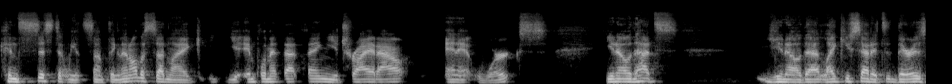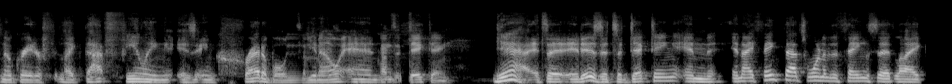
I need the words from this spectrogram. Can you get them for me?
consistently at something, then all of a sudden, like you implement that thing, you try it out and it works you know that's you know that like you said it's there is no greater like that feeling is incredible you know and becomes addicting. Yeah it's a it is it's addicting and and i think that's one of the things that like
